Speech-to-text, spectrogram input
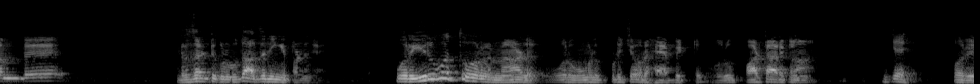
வந்து ரிசல்ட் கொடுக்குதோ அதை நீங்கள் பண்ணுங்கள் ஒரு இருபத்தோரு நாள் ஒரு உங்களுக்கு பிடிச்ச ஒரு ஹேபிட்டு ஒரு பாட்டாக இருக்கலாம். ஓகே ஒரு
